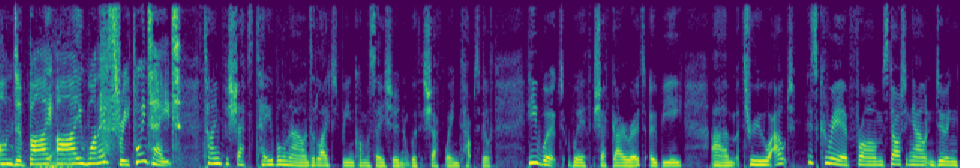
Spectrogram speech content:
on Dubai Eye 103.8. Time for Chef's Table now, and delighted to be in conversation with Chef Wayne Tapsfield. He worked with Chef Gary Rhodes, OBE, um, throughout his career, from starting out and doing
